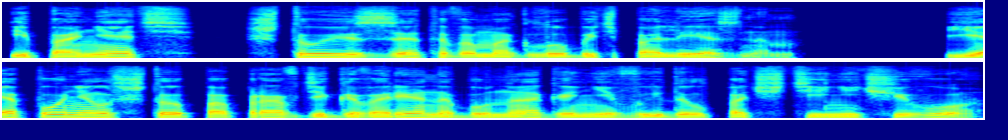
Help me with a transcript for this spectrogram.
и понять, что из этого могло быть полезным. Я понял, что, по правде говоря, Набунага не выдал почти ничего.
